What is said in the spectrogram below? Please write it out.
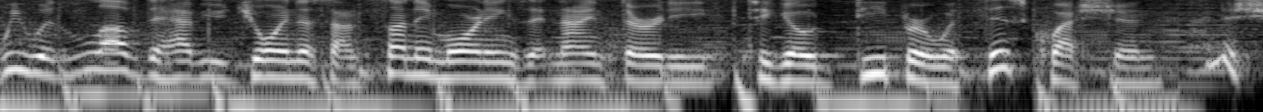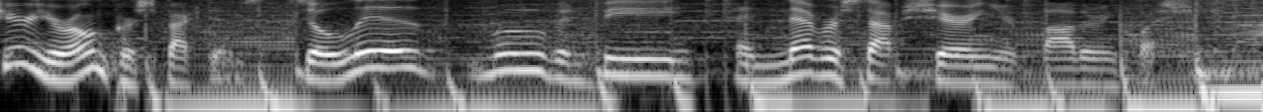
We would love to have you join us on Sunday mornings at 9:30 to go deeper with this question and to share your own perspectives. So live, move, and be, and never stop sharing your bothering questions.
